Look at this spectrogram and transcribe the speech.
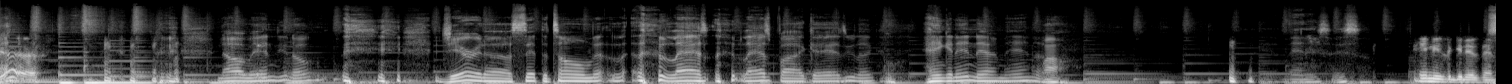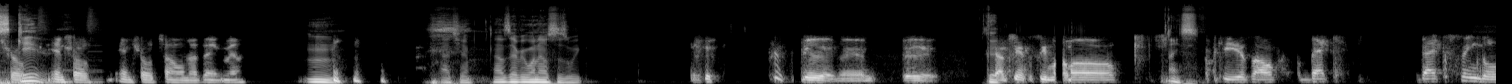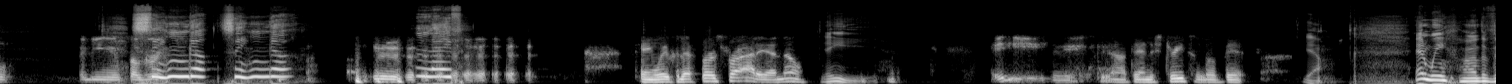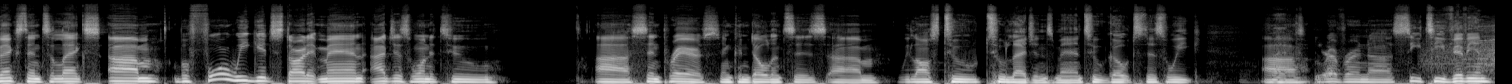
Yeah. No, man. You know, Jared uh, set the tone last last podcast. You know, hanging in there, man. Uh, Wow. man, it's, it's He needs to get his intro Scared. intro intro tone, I think, man. Mm. Gotcha. How's everyone else's week? Good, man. Good. Good. Got a chance to see my mom, Nice. my kids off back back single again. So Single, single. Life. Can't wait for that first Friday, I know. Hey. hey. Get out there in the streets a little bit. Yeah. And we are the Vexed Intellects. Um, before we get started, man, I just wanted to uh, send prayers and condolences. Um, we lost two two legends, man, two goats this week. Uh, Reverend uh, C.T. Vivian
